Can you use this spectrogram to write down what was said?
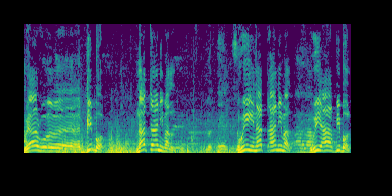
We are uh, people, not animal. We not animal. We are people.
